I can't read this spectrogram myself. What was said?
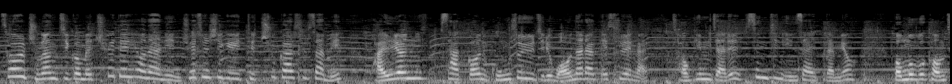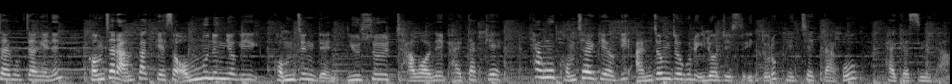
서울중앙지검의 최대 현안인 최순실 게이트 추가 수사 및 관련 사건 공소유지를 원활하게 수행할 적임자를 승진 인사했다며 법무부 검찰국장에는 검찰 안팎에서 업무 능력이 검증된 우수 자원을 발탁해 향후 검찰 개혁이 안정적으로 이루어질 수 있도록 배치했다고 밝혔습니다.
